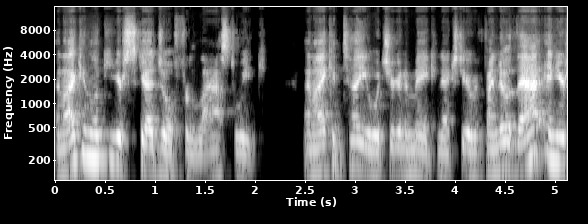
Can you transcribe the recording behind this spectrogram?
and I can look at your schedule for last week and I can tell you what you're going to make next year. If I know that and your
